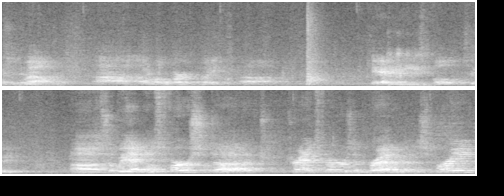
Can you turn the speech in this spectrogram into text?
as well, a low birth weight uh, Catanese bull too. So we had those first transfers and bred them in the spring.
